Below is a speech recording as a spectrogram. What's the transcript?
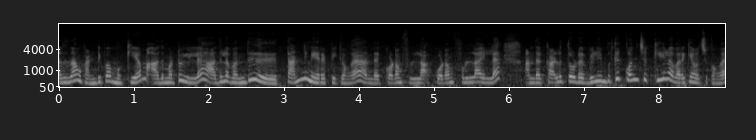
அதுதான் கண்டிப்பாக முக்கியம். அது மட்டும் இல்லை அதில் வந்து தண்ணி நிரப்பிக்கோங்க. அந்த குடம் ஃபுல்லாக குடம் ஃபுல்லாக இல்லை அந்த கழுத்தோட விளிம்புக்கு கொஞ்சம் கீழே வரைக்கும் வச்சுக்கோங்க.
